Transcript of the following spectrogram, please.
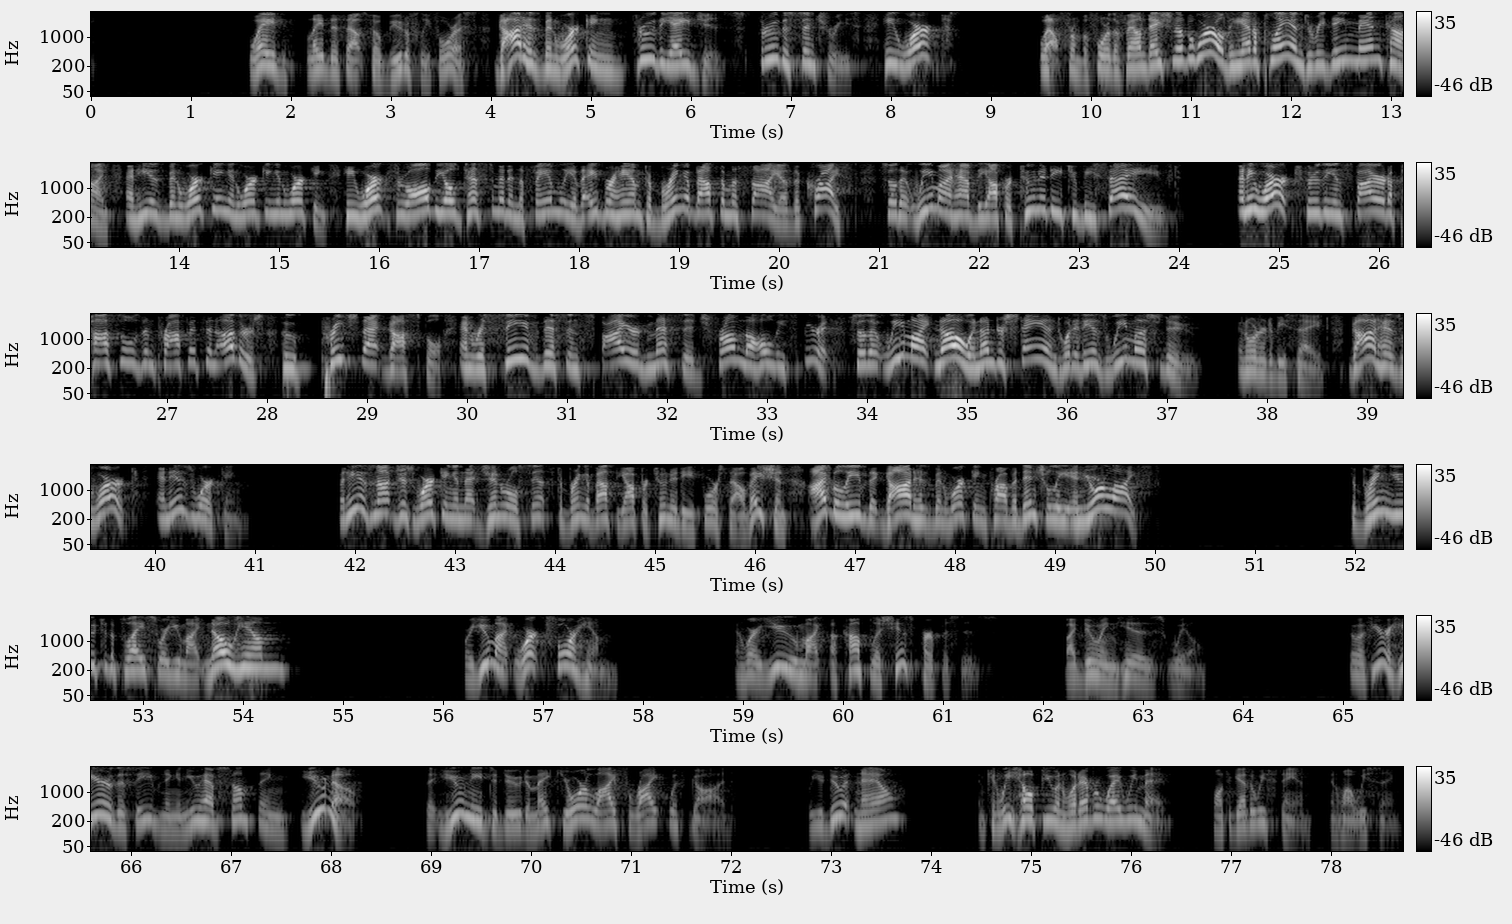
Wade laid this out so beautifully for us. God has been working through the ages, through the centuries. He worked, well, from before the foundation of the world. He had a plan to redeem mankind, and he has been working and working and working. He worked through all the Old Testament and the family of Abraham to bring about the Messiah, the Christ, so that we might have the opportunity to be saved. And he worked through the inspired apostles and prophets and others who preached that gospel and received this inspired message from the Holy Spirit so that we might know and understand what it is we must do in order to be saved. God has worked and is working. But he is not just working in that general sense to bring about the opportunity for salvation. I believe that God has been working providentially in your life to bring you to the place where you might know him, where you might work for him, and where you might accomplish his purposes by doing his will. So if you're here this evening and you have something you know that you need to do to make your life right with God, will you do it now? And can we help you in whatever way we may while together we stand and while we sing?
